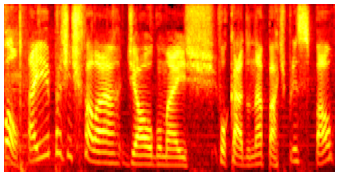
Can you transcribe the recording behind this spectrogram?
Bom, aí pra gente falar de algo mais focado na parte principal,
